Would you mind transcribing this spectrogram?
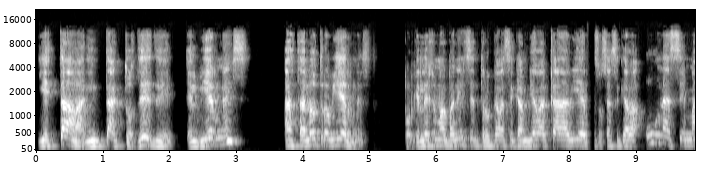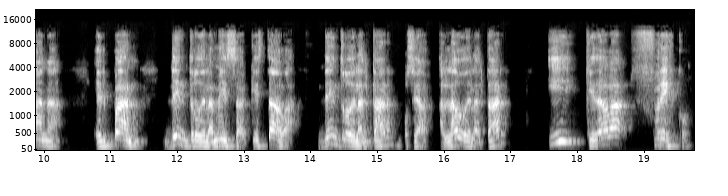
y estaban intactos desde el viernes hasta el otro viernes, porque el eje mapanim se trocaba, se cambiaba cada viernes, o sea, se quedaba una semana el pan dentro de la mesa que estaba dentro del altar, o sea, al lado del altar, y quedaba fresco.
